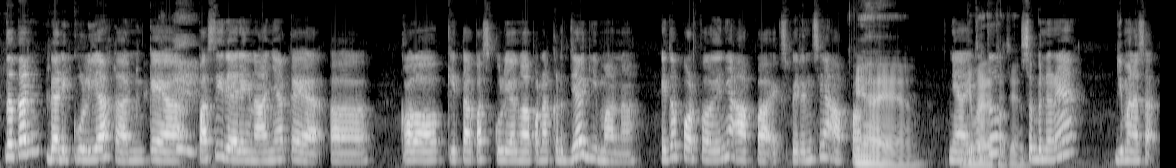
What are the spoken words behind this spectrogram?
itu kan dari kuliah kan kayak pasti ada yang nanya kayak eh, kalau kita pas kuliah nggak pernah kerja gimana? Itu portfolionya apa? Experience-nya apa? Iya, iya. Ya itu Gimana tuh tuh, Jen? sebenarnya gimana sa?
